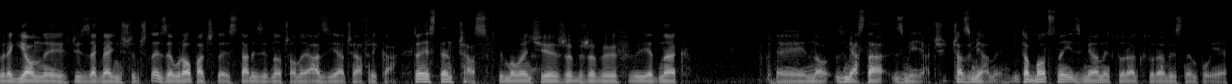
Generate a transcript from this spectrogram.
regiony, czy zagraniczne, czy to jest Europa, czy to jest Stany Zjednoczone, Azja, czy Afryka. To jest ten czas w tym momencie, żeby, żeby jednak no, z miasta zmieniać. Czas zmiany i to mocnej zmiany, która, która występuje.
